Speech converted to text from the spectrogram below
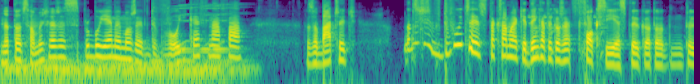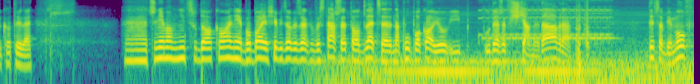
No to co, myślę, że spróbujemy może w dwójkę FNAFa zobaczyć. No to znaczy w dwójce jest tak samo jak jedynka, tylko że Foxy jest tylko to, tylko tyle. Eee, czy nie mam nic dookoła? Nie, bo boję się widzowie, że jak wystraszę, to odlecę na pół pokoju i uderzę w ścianę. Dobra. Ty sobie mów.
